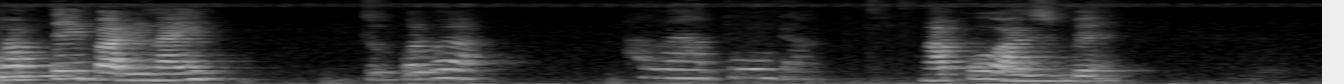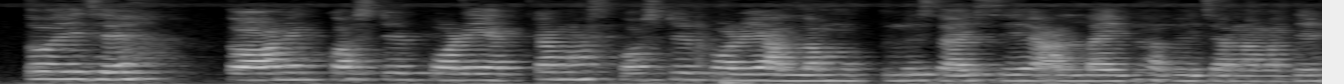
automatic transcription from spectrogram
ভাবতেই পারি নাই। চুপ করবা? আপু আপু আসবে। তো এই যে তো অনেক কষ্টের পরে একটা মাস কষ্টের পরে আল্লাহ মুখ তুলে চাইছে। আল্লাহ এইভাবে যেন আমাদের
